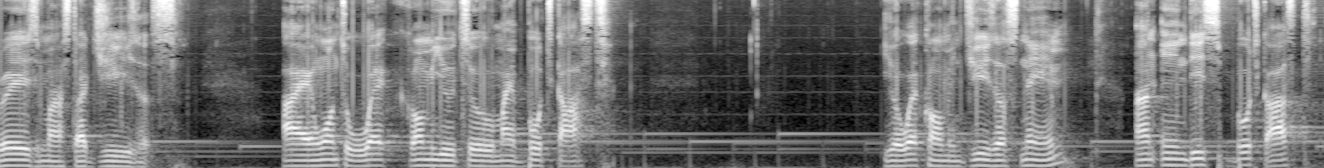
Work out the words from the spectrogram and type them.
Praise Master Jesus. I want to welcome you to my podcast. You're welcome in Jesus' name. And in this podcast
